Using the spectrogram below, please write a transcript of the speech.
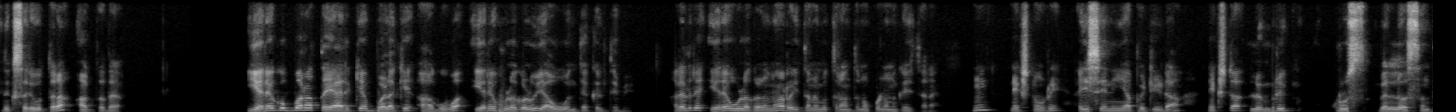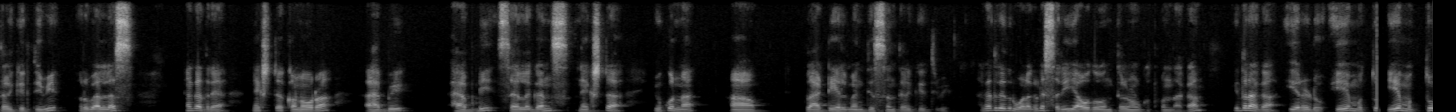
ಇದಕ್ಕೆ ಸರಿ ಉತ್ತರ ಆಗ್ತದೆ. ಎರೆಗೊಬ್ಬರ ತಯಾರಿಕೆ, ಬಳಕೆ ಆಗುವ ಎರೆಹುಳಗಳು ಯಾವುವು ಅಂತ ಕರಿತೀವಿ. ಹಾಗಾದ್ರೆ ಎರೆಹುಳಗಳನ್ನು ರೈತನ ಮಿತ್ರ ಅಂತಲೂ ಕೂಡ ಕರೀತಾರೆ. ನೆಕ್ಸ್ಟ್ ನೋಡ್ರಿ, ಐಸೇನಿಯಾ ಪೆಟಿಡಾ ನೆಕ್ಸ್ಟ್ ಲುಂಬ್ರಿಕ್ ಕ್ರೂಸ್ ವೆಲ್ಲಸ್ ಅಂತ ಕರಿತೀವಿ, ರುಬೆಲ್ಲಸ್. ಹಾಗಾದ್ರೆ ನೆಕ್ಸ್ಟ್ ಕನೋರಾ, ಹ್ಯಾಬಿ, ಹ್ಯಾಬ್ಡಿ, ಸೆಲಗನ್ಸ್ ನೆಕ್ಸ್ಟ್ ಇವಕ್ಕನ್ನ ಪ್ಲಾಟಿ ಎಲ್ಮೆಂತಿಸ್ ಅಂತ ಹೇಳಿ ಕರಿತೀವಿ. ಹಾಗಾದ್ರೆ ಇದ್ರ ಒಳಗಡೆ ಸರಿ ಯಾವುದು ಅಂತೇಳಿ ನೋಡ್ಕೊತ ಬಂದಾಗ ಇದ್ರಾಗ ಎರಡು, ಎ ಮತ್ತು ಎ ಮತ್ತು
